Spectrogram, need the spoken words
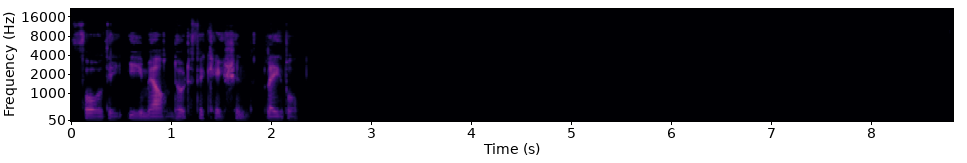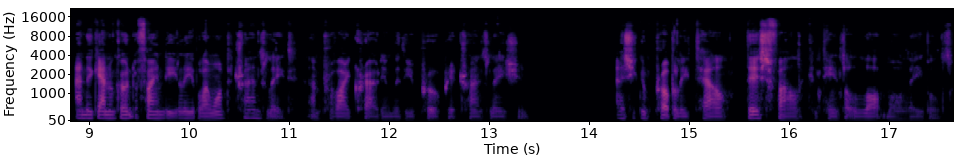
for the email notification label. And again, I'm going to find the label I want to translate and provide Crowdin with the appropriate translation. As you can probably tell, this file contains a lot more labels.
